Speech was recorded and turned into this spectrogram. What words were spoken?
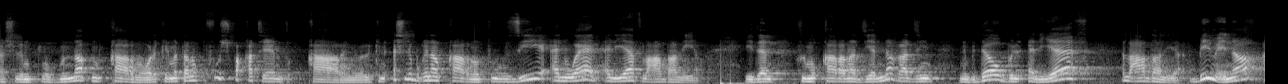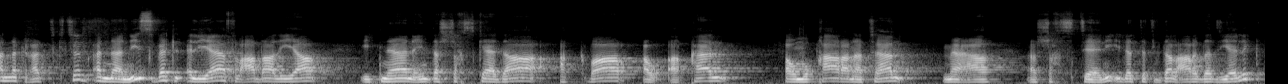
أش اللي مطلوب منا؟ نقارنوا ولكن ما تنوقفوش فقط عند قارن ولكن أش اللي بغينا نقارنوا توزيع أنواع الألياف العضلية. اذا في المقارنة ديالنا غادي نبداو بالألياف العضلية. بمعنى أنك غادي تكتب أن نسبة الألياف العضلية اثنان عند الشخص كذا أكبر أو أقل أو مقارنه مع الشخص الثاني إذا تتبدا العارضه ديالك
